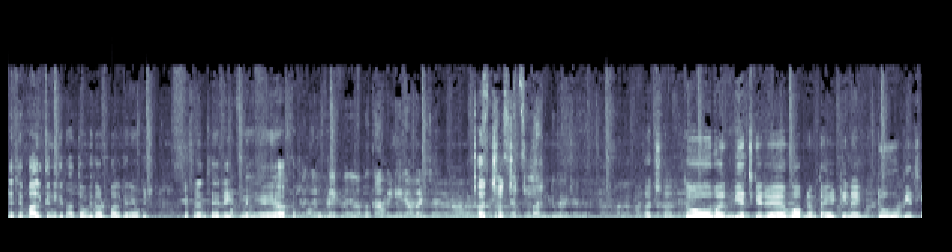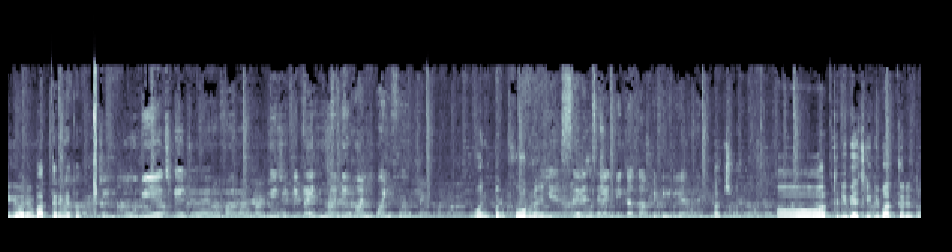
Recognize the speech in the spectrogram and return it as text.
जैसे बालकनी के साथ है विदाउट बालकनी में कुछ डिफरेंस है रेट में या फिर मतलब रेट में तो आपको कार्पेट एरिया बढ़ जाता है अच्छा, अच्छा, अच्छा। अच्छा। तो वन बी के जो है वो आपने बताया एट्टी नाइन टू बी के बारे में बात करेंगे तो? टू बी के जो है हमारा बी की प्राइसिंग रहती है one point four one point four nine seven seventy का कार्पेट एरिया है। अच्छा और थ्री बी के बात करें तो?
